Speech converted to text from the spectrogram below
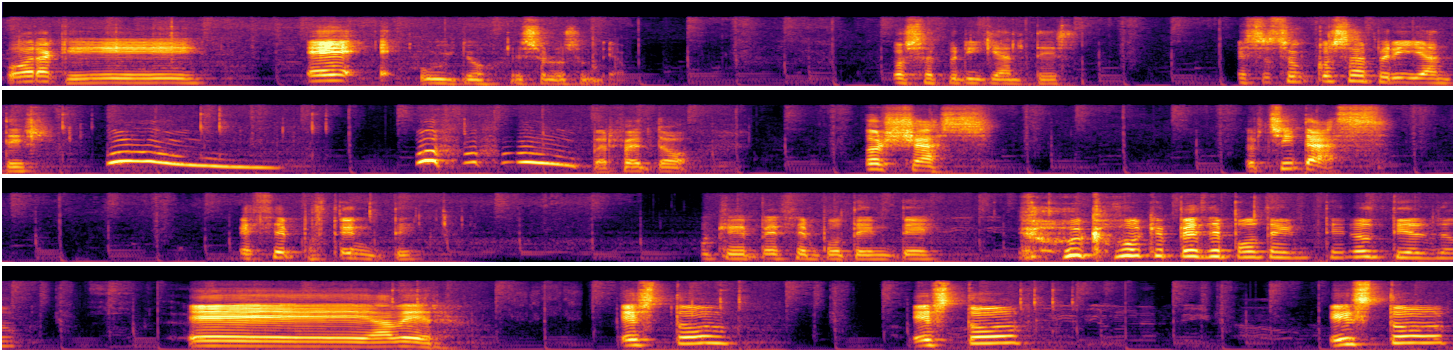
Por aquí. Eh, eh. Uy, no, eso no es un diamante. Cosas brillantes. Esas son cosas brillantes. Uh, perfecto. Torchas. Torchitas. PC potente. ¿Cómo que PC potente? ¿Cómo que PC potente? No entiendo. Eh, a ver. Esto. Esto. Esto.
